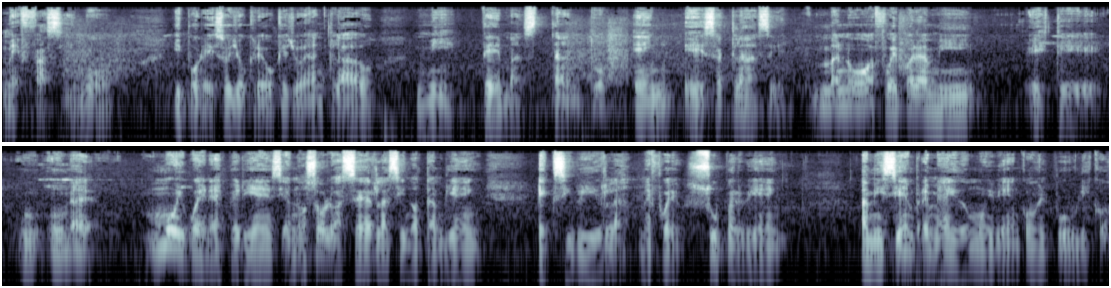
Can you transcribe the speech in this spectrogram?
me fascinó y por eso yo creo que yo he anclado mis temas tanto en esa clase. Manoa fue para mí este, una, muy buena experiencia, no solo hacerla, sino también exhibirla, me fue súper bien. A mí siempre me ha ido muy bien con el público.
